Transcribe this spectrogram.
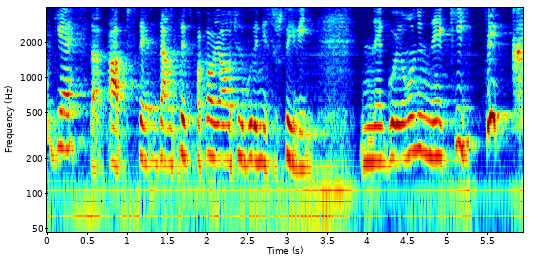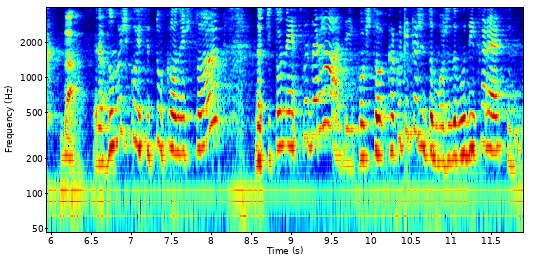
iz gesta, upstairs, downstairs, pa kao ja hoću da budem isto što i vi. Nego je on neki frik. Da. Razumeš koji se tu kao nešto, a? Znači to ne sme da radi, pošto, kako ti kažem, to može da bude i harassment.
